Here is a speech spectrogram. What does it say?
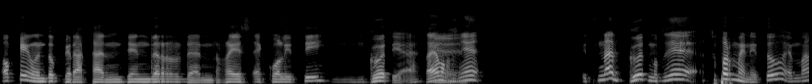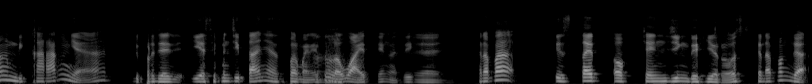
oke untuk gerakan gender dan race equality Mhm. good ya tapi Iya, iya. maksudnya it's not good maksudnya Superman itu emang di karangnya di perjanji ya si penciptanya Superman itu lah white ya gak sih Iya, iya. kenapa instead of changing the heroes kenapa nggak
